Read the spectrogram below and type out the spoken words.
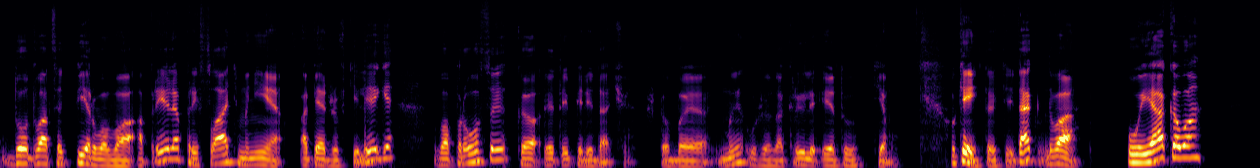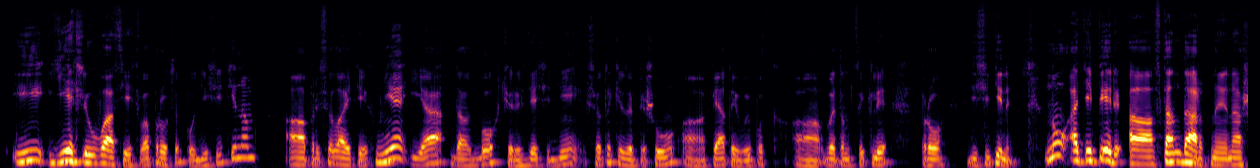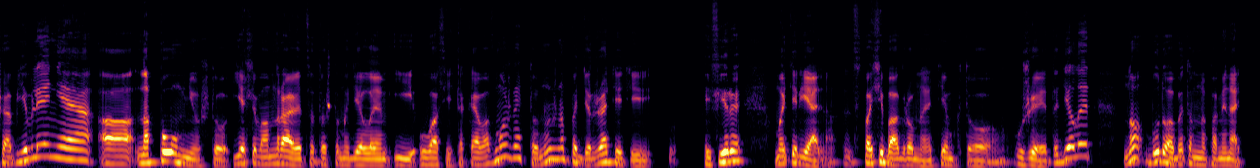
до 21 апреля прислать мне, опять же, в телеге вопросы к этой передаче, чтобы мы уже закрыли эту тему. Окей, то есть, итак, два по Якова. И если у вас есть вопросы по десятинам, а, присылайте их мне, я, даст Бог, через 10 дней все-таки запишу а, пятый выпуск а, в этом цикле про десятины. Ну, а теперь стандартные наши объявления. Напомню, что если вам нравится то, что мы делаем, и у вас есть такая возможность, то нужно поддержать эти эфиры материально. Спасибо огромное тем, кто уже это делает, но буду об этом напоминать.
